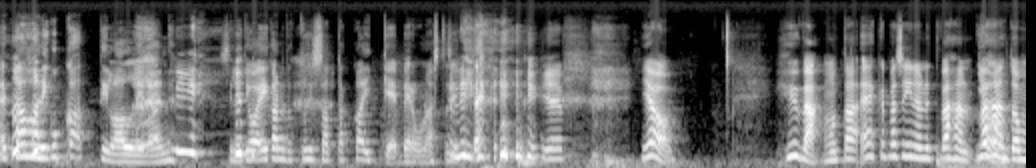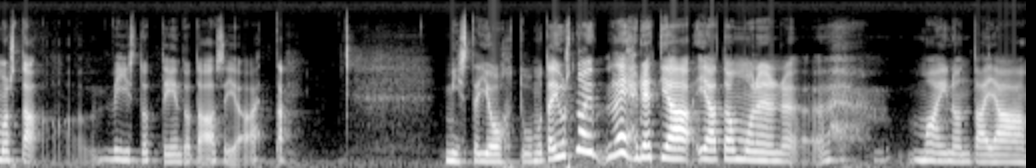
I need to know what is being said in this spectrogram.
että tää on niinku kattilallinen. Niin. Sillä, että joo, ei kannata tosissaan ottaa kaikkea perunasta Niin. sitten. Jep. Joo. Hyvä, mutta ehkäpä siinä nyt vähän, Joo. vähän tuommoista viistottiin tota asiaa, että mistä johtuu. Mutta just noin lehdet ja, ja tommonen äh, mainonta ja...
